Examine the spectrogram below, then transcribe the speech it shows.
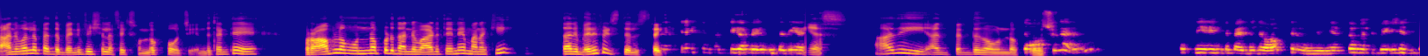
దానివల్ల పెద్ద బెనిఫిషియల్ ఎఫెక్ట్స్ ఉండకపోవచ్చు. ఎందుకంటే ప్రాబ్లం ఉన్నప్పుడు దాన్ని వాడితేనే మనకి దాని బెనిఫిట్స్ తెలుస్తాయి. మంచిగా పెరుగుతుంది అని. ఎస్ అది అది పెద్దగా ఉండకపోవచ్చు. డాక్టర్ గారు ఇప్పుడు మీరు ఇంత పెద్ద డాక్టర్ ఎంతో మంది పేషెంట్స్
